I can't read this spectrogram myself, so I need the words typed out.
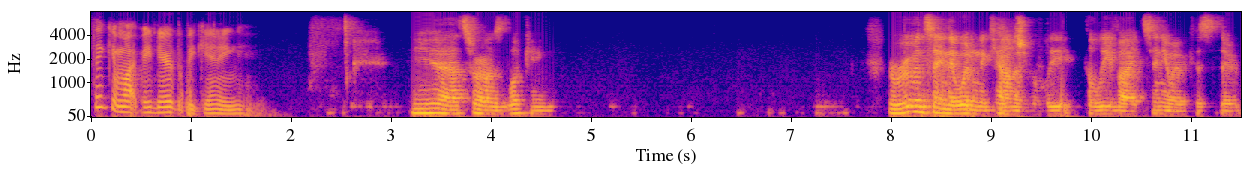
Think it might be near the beginning. Yeah, that's where I was looking. Reuben's saying they wouldn't account as the, Le- the Levites anyway because they're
